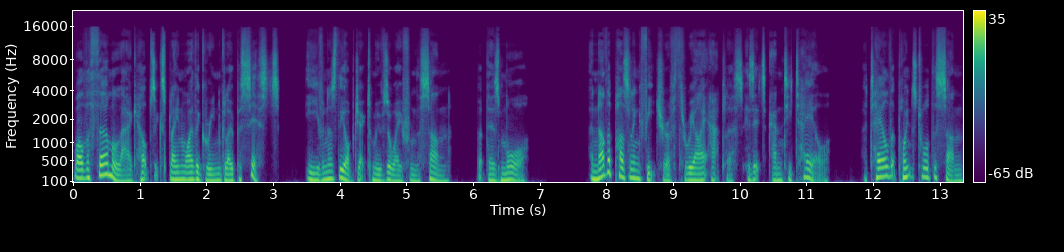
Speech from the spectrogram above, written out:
while the thermal lag helps explain why the green glow persists, even as the object moves away from the Sun but there's more. Another puzzling feature of 3i Atlas is its anti-tail, a tail that points toward the sun,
